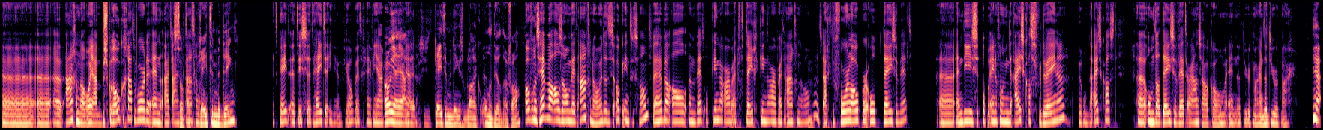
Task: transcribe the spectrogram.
uh, uh, aangenomen, ja, besproken gaat worden en uiteindelijk is dat het ketenbeding? Het, keten, het, is, het hete IMVO-wetgeving. Ja, oh ja, ja, nee, precies. Het ketenbeding is een belangrijk onderdeel daarvan. Overigens hebben we al zo'n wet aangenomen. Dat is ook interessant. We hebben al een wet op kinderarbeid of tegen kinderarbeid aangenomen. Hm. Dat is eigenlijk de voorloper op deze wet. en die is op een of andere manier in de ijskast verdwenen. Beroemde ijskast. Uh, omdat deze wet eraan zou komen. En dat duurt maar en dat duurt maar. Ja,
